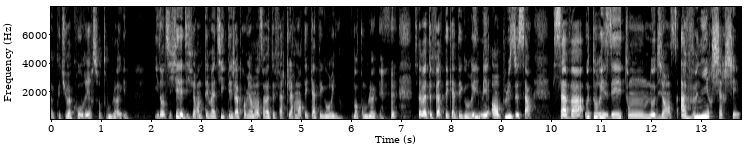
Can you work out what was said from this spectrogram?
euh, que tu vas couvrir sur ton blog. Identifier les différentes thématiques, déjà premièrement, ça va te faire clairement tes catégories dans ton blog. ça va te faire tes catégories, mais en plus de ça, ça va autoriser ton audience à venir chercher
